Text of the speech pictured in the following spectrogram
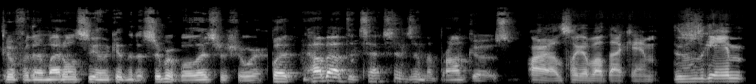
good for them. I don't see them getting to the Super Bowl, that's for sure. But how about the Texans and the Broncos? All right, let's talk about that game. This was a game.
